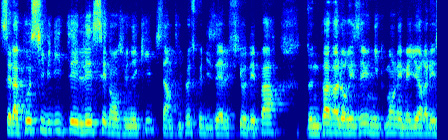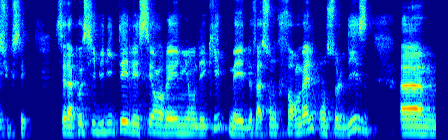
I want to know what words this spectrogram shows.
C'est la possibilité laissée dans une équipe, c'est un petit peu ce que disait Elfie au départ, de ne pas valoriser uniquement les meilleurs et les succès. C'est la possibilité laissée en réunion d'équipe, mais de façon formelle, qu'on se le dise. Euh,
